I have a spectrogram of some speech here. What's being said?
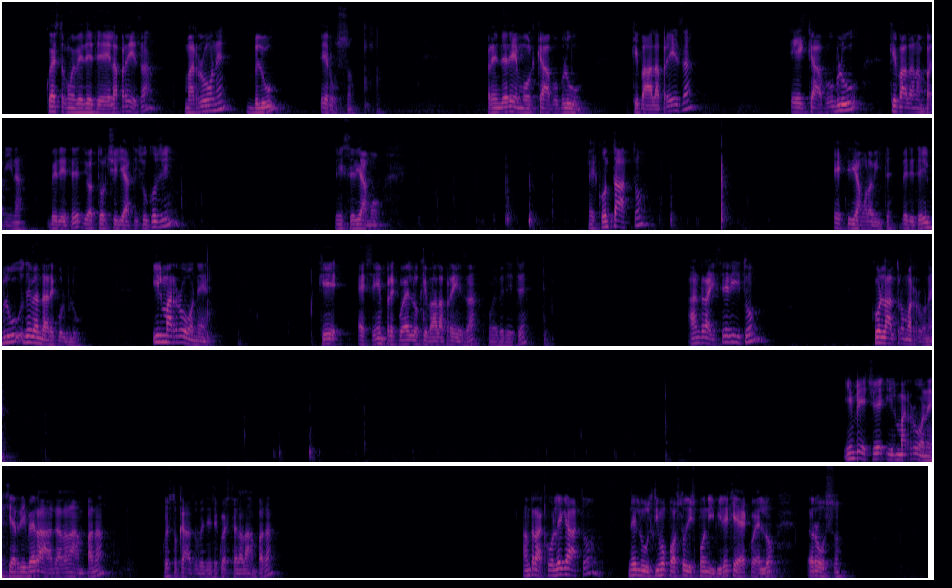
Questo come vedete è la presa, marrone, blu e rosso prenderemo il cavo blu che va alla presa e il cavo blu che va alla lampadina. Vedete? Li ho attorcigliati su così. Li inseriamo nel contatto e tiriamo la vite. Vedete? Il blu deve andare col blu. Il marrone che è sempre quello che va alla presa come vedete andrà inserito con l'altro marrone. Invece il marrone che arriverà dalla lampada, in questo caso vedete questa è la lampada, andrà collegato nell'ultimo posto disponibile che è quello rosso.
